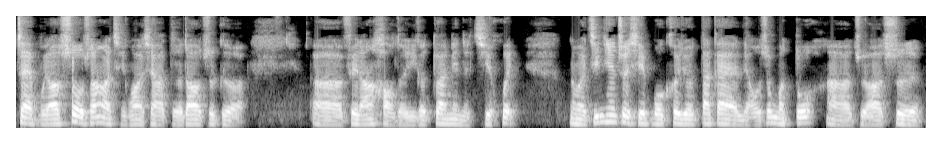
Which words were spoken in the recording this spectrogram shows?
在不要受伤的情况下得到这个呃非常好的一个锻炼的机会。那么今天这期博客就大概聊这么多啊，主要是。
